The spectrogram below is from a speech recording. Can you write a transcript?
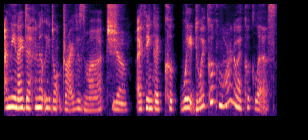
I mean, I definitely don't drive as much. Yeah. I think I cook. Wait, do I cook more or do I cook less?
